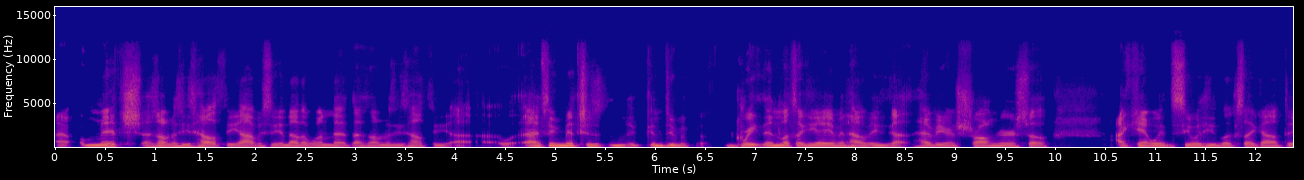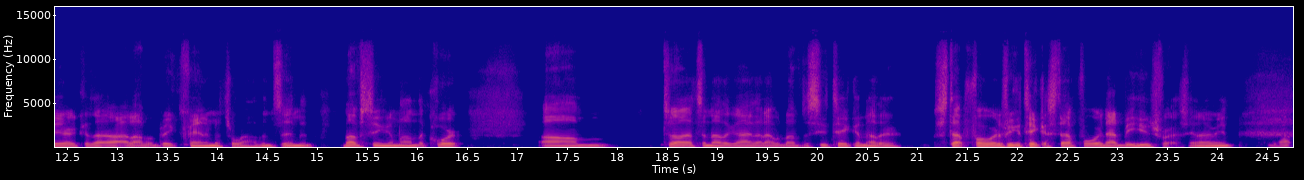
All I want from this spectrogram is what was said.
uh, Mitch, as long as he's healthy, obviously another one that as long as he's healthy, uh, I think Mitch is can do great. And looks like he even healthy, he got heavier and stronger. So I can't wait to see what he looks like out there because I, I'm a big fan of Mitchell Robinson and love seeing him on the court. Um, so that's another guy that I would love to see take another step forward. If he could take a step forward, that'd be huge for us. You know what I mean? Yep.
